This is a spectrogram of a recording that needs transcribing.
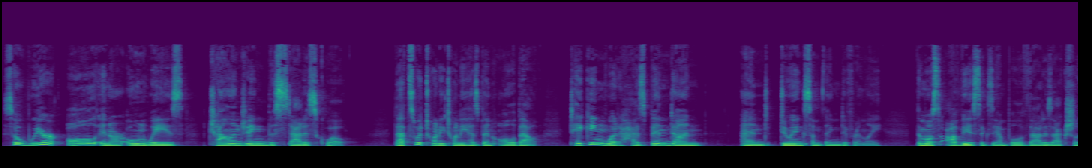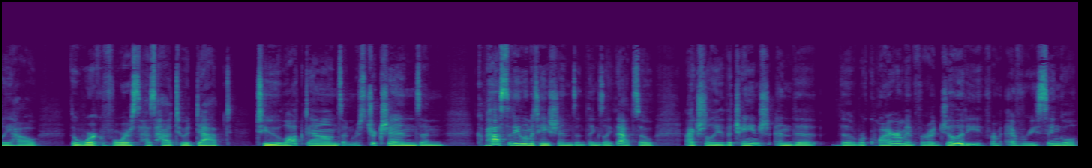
So we're all in our own ways challenging the status quo. That's what 2020 has been all about taking what has been done and doing something differently. The most obvious example of that is actually how the workforce has had to adapt to lockdowns and restrictions and capacity limitations and things like that. So, actually, the change and the the requirement for agility from every single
